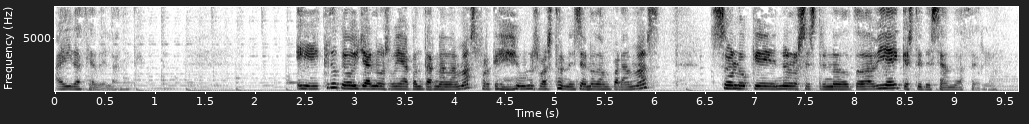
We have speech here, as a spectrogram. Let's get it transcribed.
a ir hacia adelante. Eh, creo que hoy ya no os voy a contar nada más porque unos bastones ya no dan para más, solo que no los he estrenado todavía y que estoy deseando hacerlo.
